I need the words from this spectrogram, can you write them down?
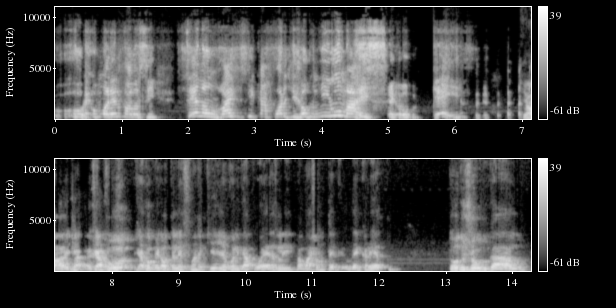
o, o, o Moreno falou assim: você não vai ficar fora de jogo nenhum mais. Eu, que isso? Já, eu já vou, já vou pegar o telefone aqui, já vou ligar para o Wesley para baixar um, um, decreto. Todo jogo do Galo,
